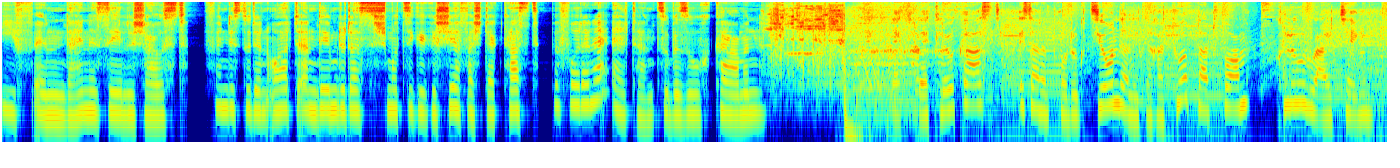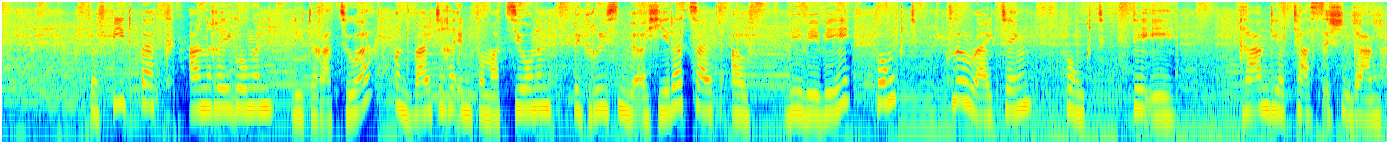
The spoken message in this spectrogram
Tief in deine Seele schaust, findest du den Ort, an dem du das schmutzige Geschirr versteckt hast, bevor deine Eltern zu Besuch kamen. Der Cluecast ist eine Produktion der Literaturplattform ClueWriting. Für Feedback, Anregungen, Literatur und weitere Informationen begrüßen wir euch jederzeit auf www.cluewriting.de. Grandiotastischen Dank.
